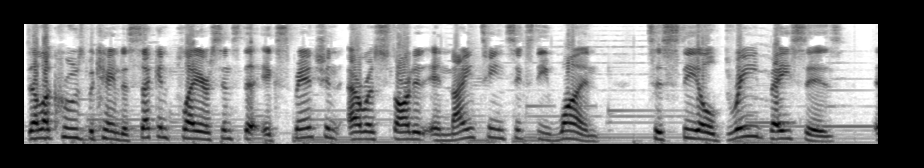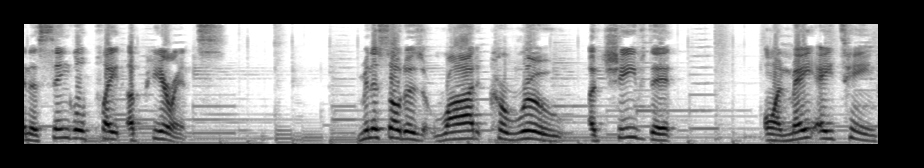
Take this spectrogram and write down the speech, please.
De La Cruz became the second player since the expansion era started in 1961 to steal three bases in a single plate appearance. Minnesota's Rod Carew achieved it on May 18,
